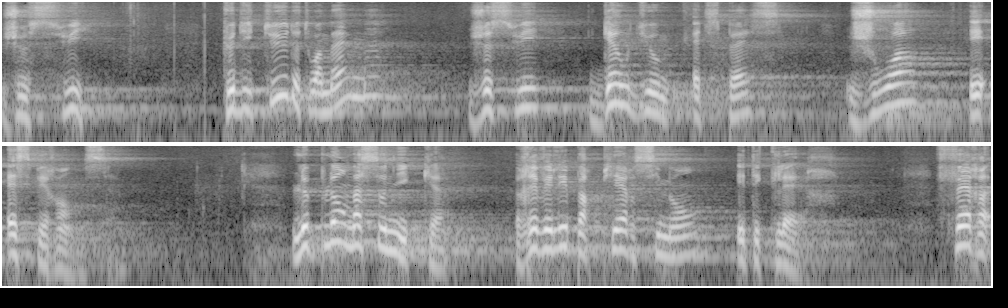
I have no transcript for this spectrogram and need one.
je suis. Que dis-tu de toi-même? Je suis gaudium et spes, joie et espérance. Le plan maçonnique révélé par Pierre Simon était clair faire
